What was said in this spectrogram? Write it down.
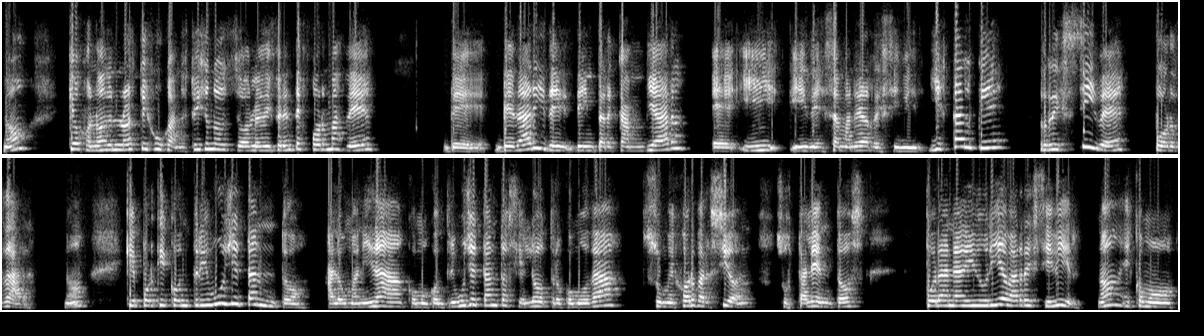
¿no? Que ojo, no, no estoy juzgando, estoy diciendo sobre las diferentes formas de, de, dar y de, intercambiar eh, y, y, de esa manera recibir. Y está el que recibe por dar, ¿no? Que porque contribuye tanto a la humanidad, como contribuye tanto hacia el otro, como da su mejor versión, sus talentos, por añadiduría va a recibir, ¿no? Es como,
